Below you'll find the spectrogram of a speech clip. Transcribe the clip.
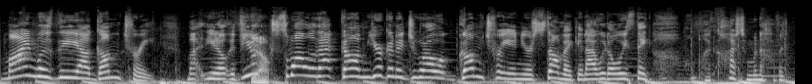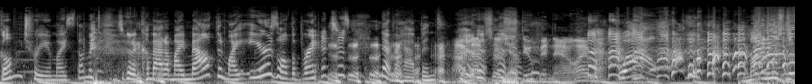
Mine was the uh, gum tree. My, you know, if you Yeah. swallow that gum, you're going to grow a gum tree in your stomach. And I would always think, oh my gosh, I'm going to have a gum tree in my stomach. It's going to come out of my mouth and my ears, all the branches. Never happened. I'm not so stupid now. I'm wow. Mine was the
